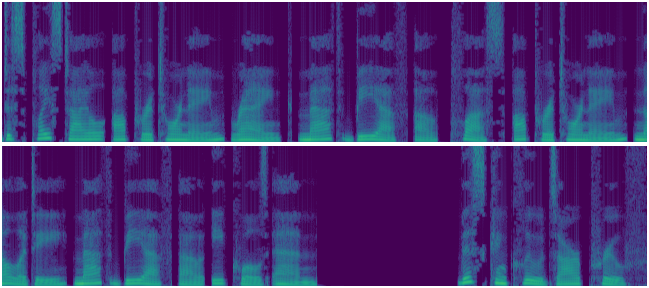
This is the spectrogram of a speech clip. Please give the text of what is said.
display style operator name rank math BF a plus operator name nullity math BF a equals n. This concludes our proof.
